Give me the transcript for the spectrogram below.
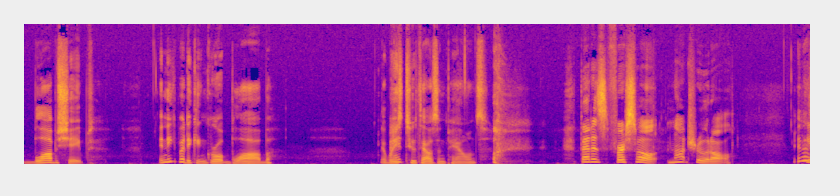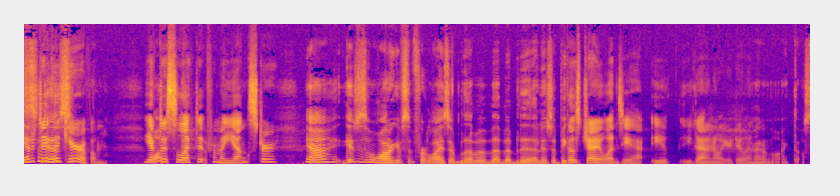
blob shaped. Anybody can grow a blob. That weighs I- two thousand pounds. that is, first of all, not true at all. It you have to take good care of them. You have to select it from a youngster. Yeah, it gives it some water, gives some fertilizer. Blah blah blah blah blah. There's a big. Those giant ones, you ha- you you gotta know what you're doing. I don't like those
